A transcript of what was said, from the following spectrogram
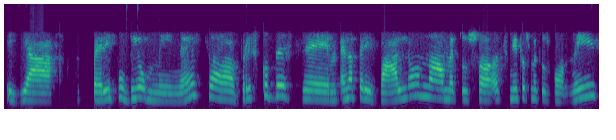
για περίπου δύο μήνες βρίσκονται σε ένα περιβάλλον με τους, συνήθως με τους γονείς,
